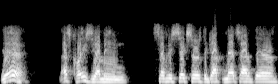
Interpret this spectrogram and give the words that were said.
Yeah, that's crazy. I mean, 76ers, they got the Nets out of there.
